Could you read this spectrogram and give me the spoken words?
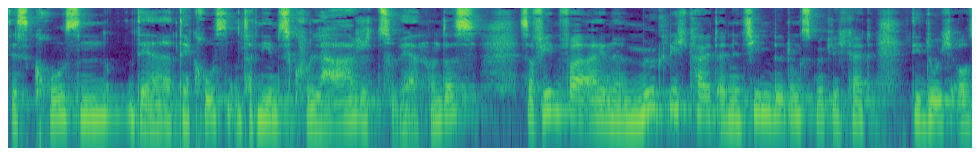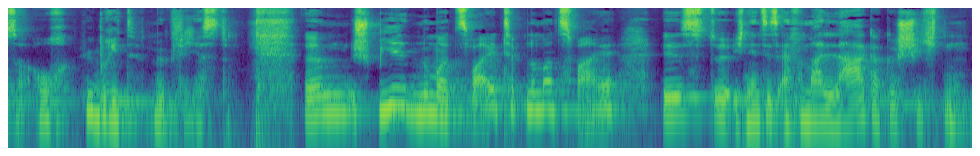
des großen, der, der großen Unternehmenscollage zu werden. Und das ist auf jeden Fall eine Möglichkeit, eine Teambildungsmöglichkeit, die durchaus auch hybrid möglich ist. Ähm, Spiel Nummer zwei, Tipp Nummer zwei ist, äh, ich nenne es jetzt einfach mal Lagergeschichten.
